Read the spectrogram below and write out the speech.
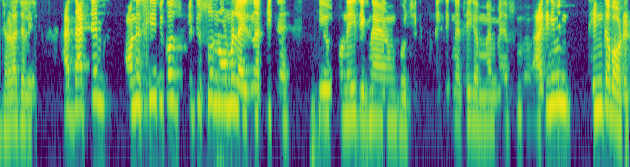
झगड़ा चलेगा at that time honestly because it is so normalize ना ठीक है ये उसको नहीं देखना है उनको नहीं देखना ठीक है मैं I didn't even think about it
